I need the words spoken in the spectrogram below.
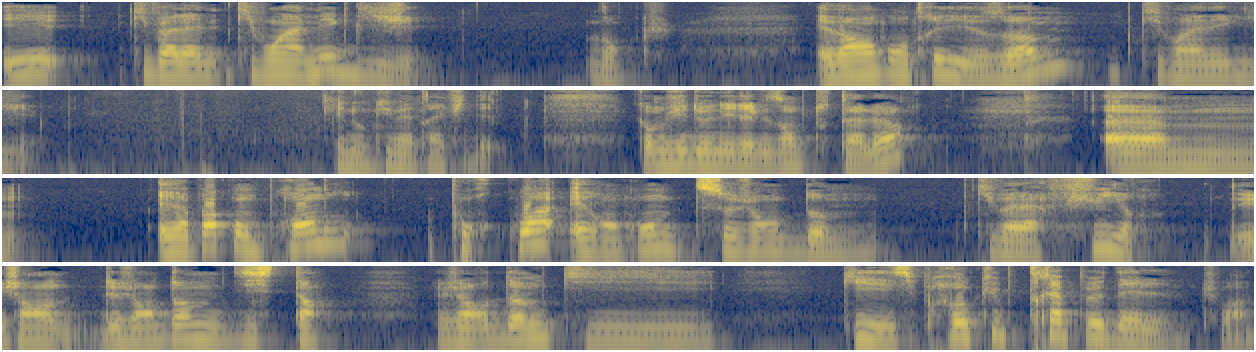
et qui, va qui vont la négliger. Donc, elle va rencontrer des hommes qui vont la négliger. Et donc, ils vont être infidèles. Comme j'ai donné l'exemple tout à l'heure, euh, elle va pas comprendre pourquoi elle rencontre ce genre d'homme qui va la fuir, des gens, des gens d'hommes distants, le genre d'hommes qui, qui se préoccupent très peu d'elle, tu vois,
